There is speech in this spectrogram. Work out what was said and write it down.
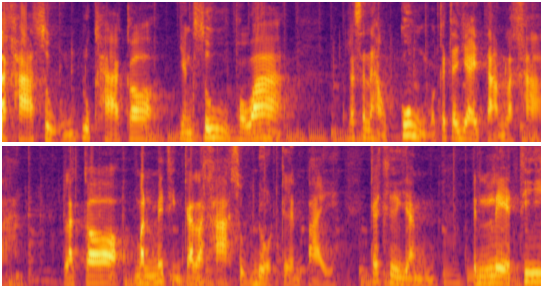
ราคาสูงลูกค้าก็ยังสู้ เพราะว่าลักษณะของกุ้งมันก็จะใหญ่ตามราคา แล้วก็มันไม่ถึงการราคาสูงโดดเกินไป ก็คือยังเป็นเลทที่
